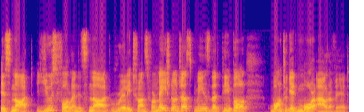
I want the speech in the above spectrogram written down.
is not useful and it's not really transformational just means that people want to get more out of it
